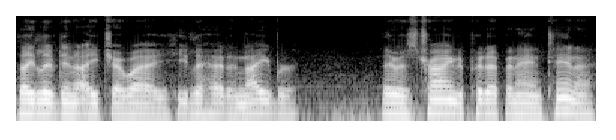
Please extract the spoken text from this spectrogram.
they lived in a HOA he had a neighbor that was trying to put up an antenna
